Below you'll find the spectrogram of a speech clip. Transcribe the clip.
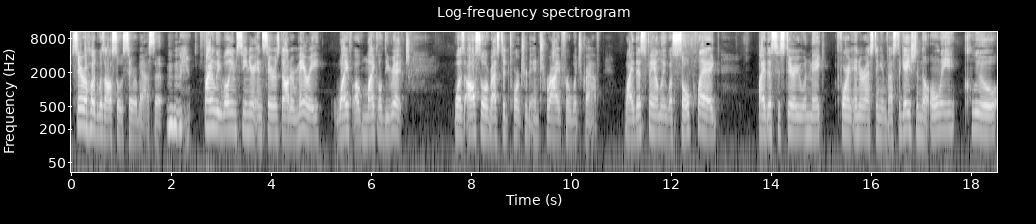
Sarah Hood was also Sarah Bassett. Mm-hmm. Finally, William Sr. and Sarah's daughter Mary, wife of Michael DeRich, was also arrested, tortured, and tried for witchcraft. Why this family was so plagued by this hysteria would make for an interesting investigation. The only clue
